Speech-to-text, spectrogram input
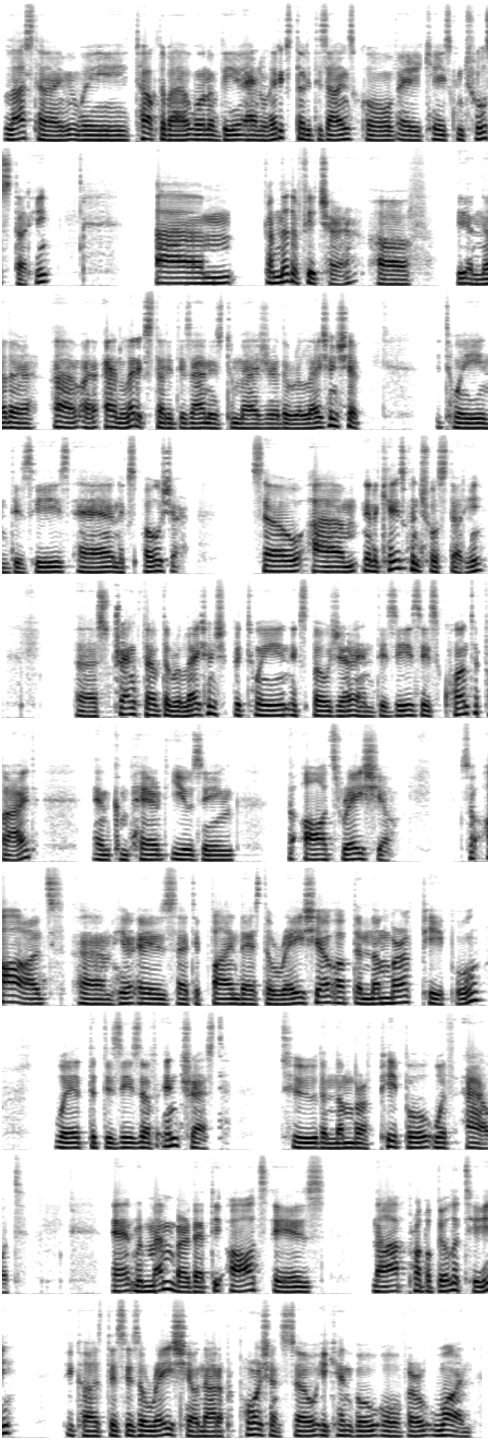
Last time we talked about one of the analytic study designs called a case control study. Um, another feature of the another uh, analytic study design is to measure the relationship between disease and exposure. So um, in a case control study, the strength of the relationship between exposure and disease is quantified and compared using the odds ratio. So odds um, here is uh, defined as the ratio of the number of people with the disease of interest to the number of people without. And remember that the odds is not probability because this is a ratio, not a proportion, so it can go over 1.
